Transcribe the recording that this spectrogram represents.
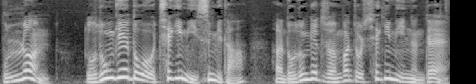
물론 노동계도 책임이 있습니다. 아, 노동계도 전반적으로 책임이 있는데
